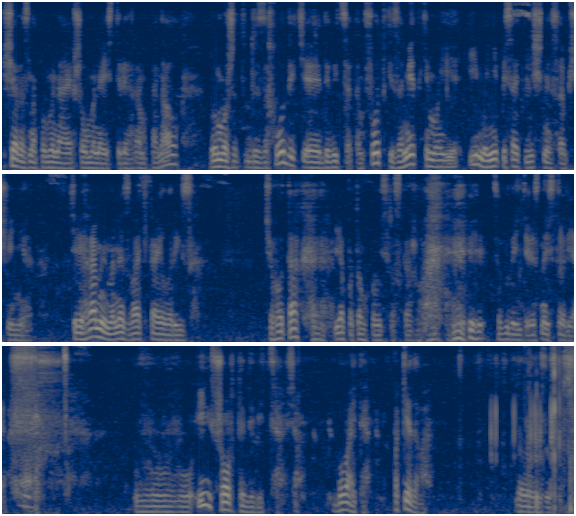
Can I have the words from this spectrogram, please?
Ще раз напоминаю, що у мене є телеграм-канал. Ви можете туди заходити, е, дивитися там фотки, заметки мої і мені писати личне сообщення. В телеграмі мене звати Кайл Різ. Чого так, я потім колись розкажу. Це буде інтересна історія. І шорти дивіться. Все. Бувайте. Покедова. До нових зустрічей.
